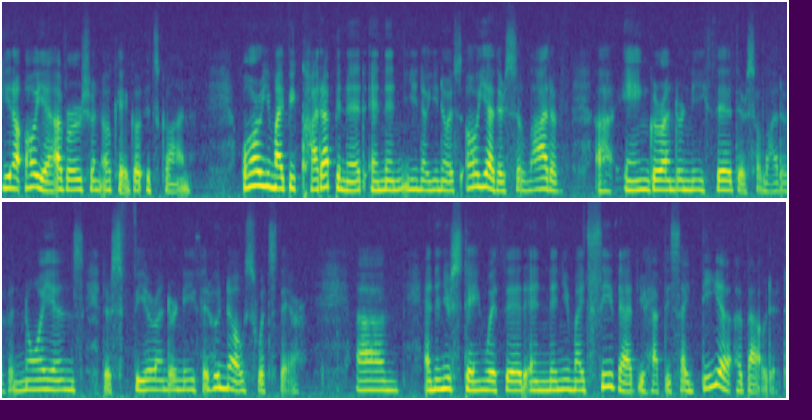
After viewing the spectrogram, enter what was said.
you know, oh yeah, aversion, okay, go, it's gone. Or you might be caught up in it, and then you know, you notice, oh yeah, there's a lot of uh, anger underneath it. There's a lot of annoyance. There's fear underneath it. Who knows what's there? Um, and then you're staying with it, and then you might see that you have this idea about it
